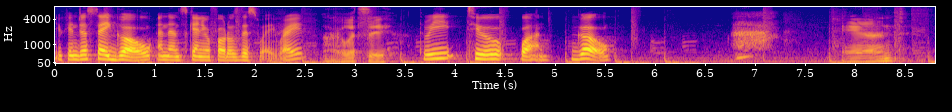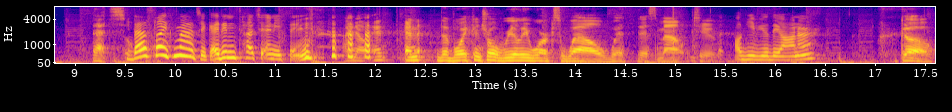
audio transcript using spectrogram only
You can just say go and then scan your photos this way, right? All right, let's see. Three, two, one, go. And that's so That's like magic. I didn't touch anything. I know, and, and the voice control really works well with this mount too. I'll give you the honor. Go.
